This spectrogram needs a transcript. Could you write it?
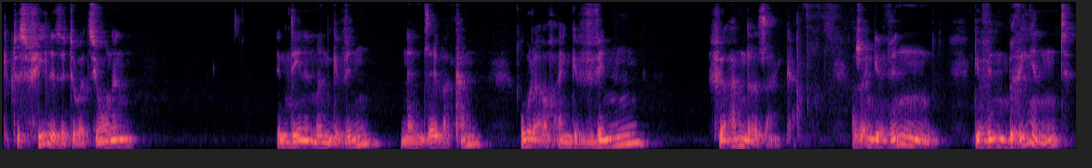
gibt es viele Situationen, in denen man Gewinn nennen selber kann oder auch ein Gewinn für andere sein kann. Also ein Gewinn, gewinnbringend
